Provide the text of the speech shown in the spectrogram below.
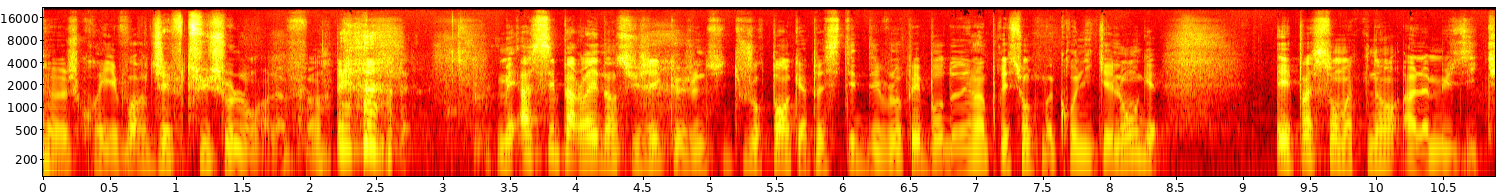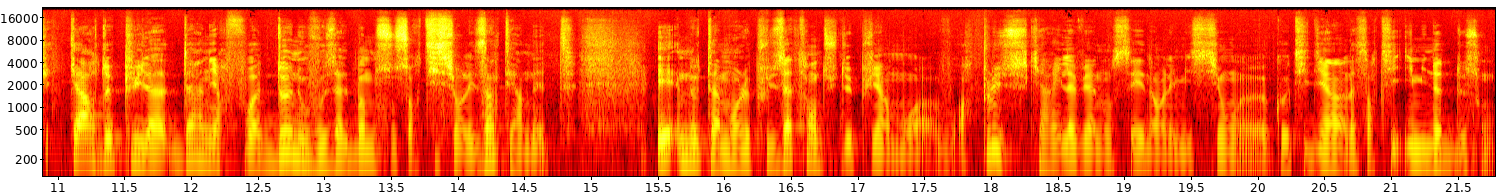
euh, je croyais voir Jeff Tuch au loin à la fin. Mais assez parlé d'un sujet que je ne suis toujours pas en capacité de développer pour donner l'impression que ma chronique est longue. Et passons maintenant à la musique, car depuis la dernière fois, deux nouveaux albums sont sortis sur les internets, et notamment le plus attendu depuis un mois, voire plus, car il avait annoncé dans l'émission euh, Quotidien la sortie imminente de son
